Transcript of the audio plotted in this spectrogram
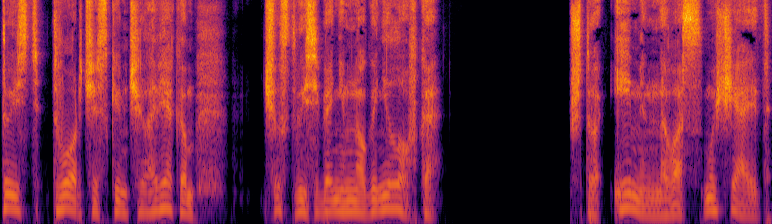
то есть творческим человеком, чувствую себя немного неловко. «Что именно вас смущает?»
